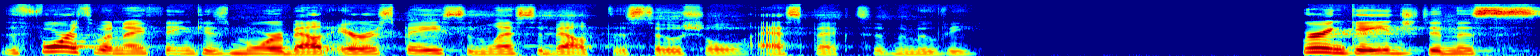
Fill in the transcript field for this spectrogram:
The fourth one, I think, is more about aerospace and less about the social aspects of the movie. We're engaged in this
